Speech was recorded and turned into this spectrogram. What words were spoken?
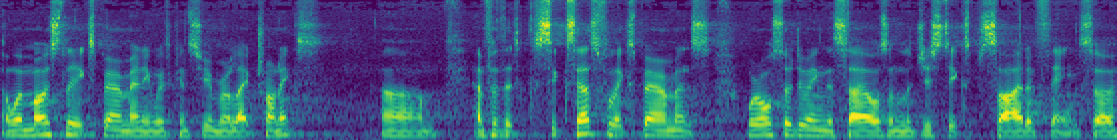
and we're mostly experimenting with consumer electronics. Um, and for the successful experiments, we're also doing the sales and logistics side of things. So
